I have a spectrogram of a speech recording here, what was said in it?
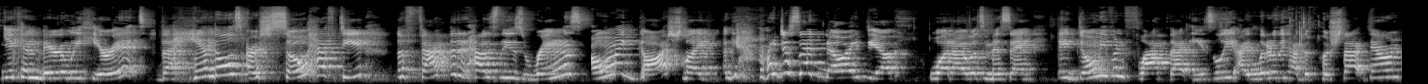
You can barely hear it. The handles are so hefty. The fact that it has these rings, oh my gosh, like I just had no idea what I was missing. They don't even flap that easily. I literally had to push that down.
